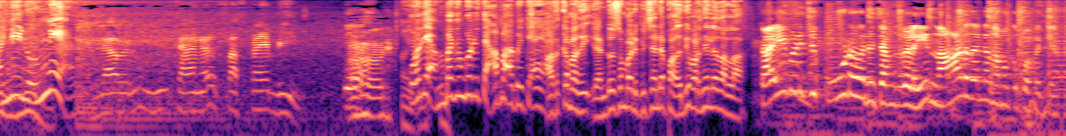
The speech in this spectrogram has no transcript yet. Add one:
കണ്ണിലുണ്ണിയാണ് എല്ലാവരും ഈ ചാനൽ സബ്സ്ക്രൈബ് ചെയ്യും. ഒരു അമ്പതും കൂടി അതൊക്കെ മതി. രണ്ടു ദിവസം പഠിപ്പിച്ചതിന്റെ പകുതി പറഞ്ഞില്ലതല്ല കൈ പിടിച്ച് കൂടെ ഒരു ചങ്കുകളെ ഈ നാട് തന്നെ നമുക്ക് പുകയ്ക്കാം.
